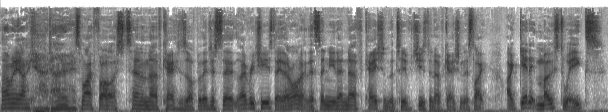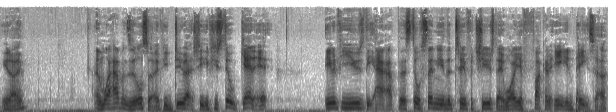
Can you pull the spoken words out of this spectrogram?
I mean, I, I don't know it's my fault. I should turn the notifications off, but they just say every Tuesday they're on it. They're sending you that notification, the two for Tuesday notification. It's like I get it most weeks, you know. And what happens is also if you do actually, if you still get it, even if you use the app, they're still sending you the two for Tuesday while you're fucking eating pizza.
